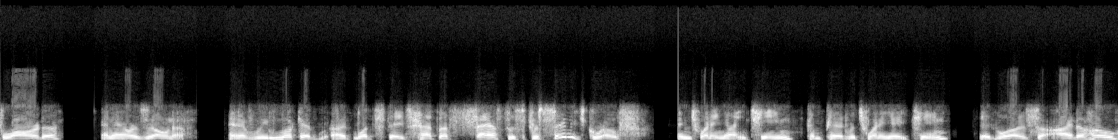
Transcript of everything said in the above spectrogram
Florida, and Arizona. And if we look at, at what states had the fastest percentage growth in 2019 compared with 2018, it was uh, Idaho,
